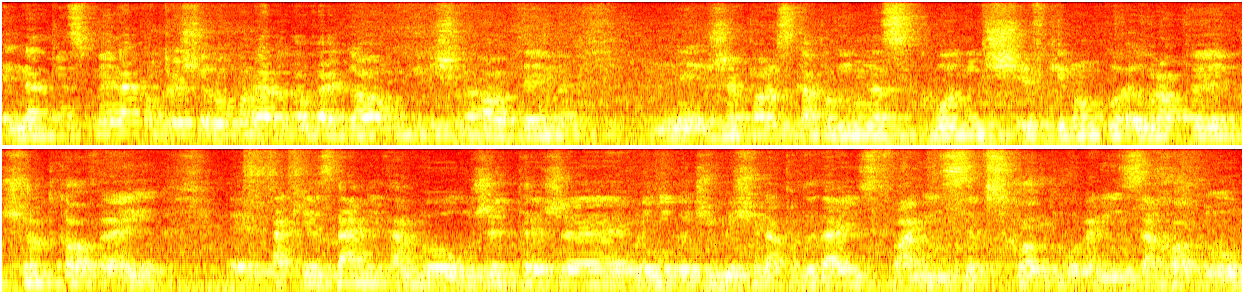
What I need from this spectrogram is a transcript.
E, Natomiast my na Kongresie Ruchu Narodowego mówiliśmy o tym, że Polska powinna skłonić się w kierunku Europy Środkowej. E, Takie zdanie tam było użyte, że my nie godzimy się na poddaństwo ani ze wschodu, ani z zachodu.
